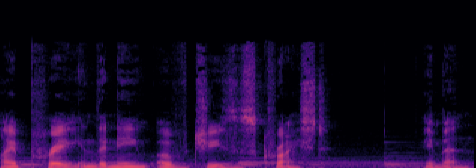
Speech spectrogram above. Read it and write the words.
I pray in the name of Jesus Christ. Amen.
